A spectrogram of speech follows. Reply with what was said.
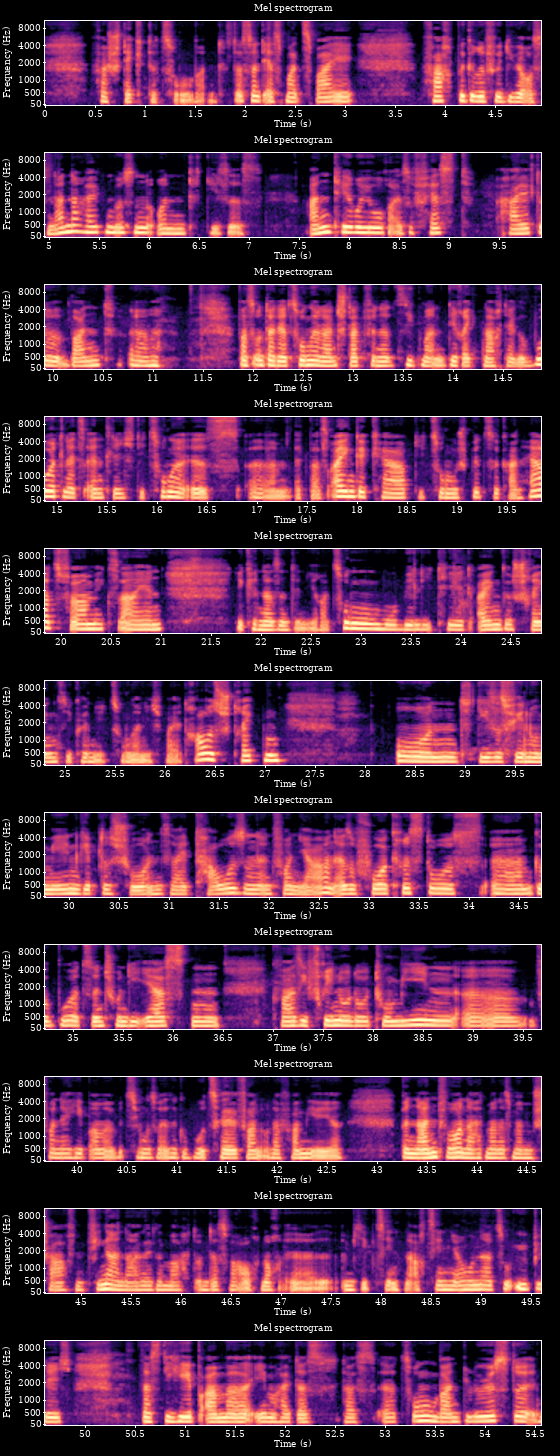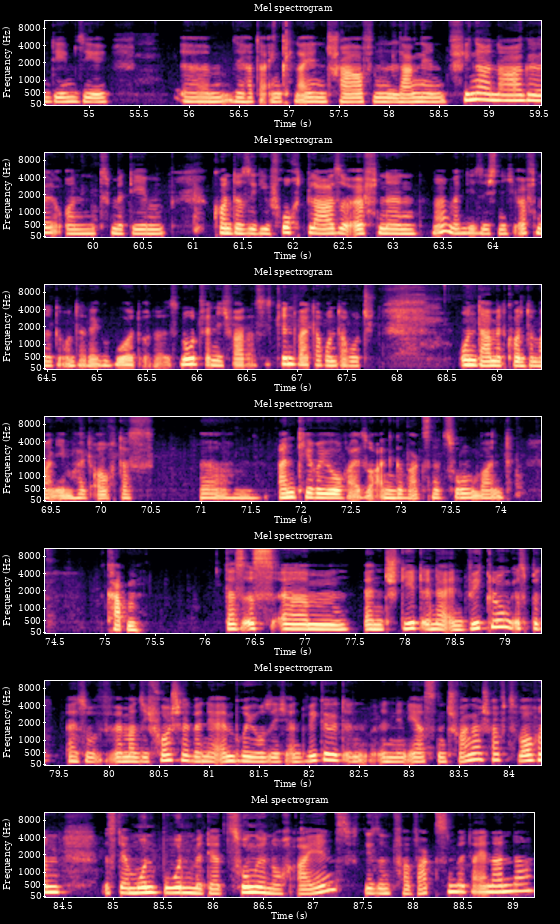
versteckte Zungenband. Das sind erstmal zwei Fachbegriffe, die wir auseinanderhalten müssen. Und dieses anteriore, also Festhalteband, äh, was unter der Zunge dann stattfindet, sieht man direkt nach der Geburt letztendlich. Die Zunge ist ähm, etwas eingekerbt, die Zungenspitze kann herzförmig sein. Die Kinder sind in ihrer Zungenmobilität eingeschränkt. Sie können die Zunge nicht weit rausstrecken. Und dieses Phänomen gibt es schon seit Tausenden von Jahren. Also vor Christus äh, Geburt sind schon die ersten quasi Phrenolotomien äh, von der Hebamme beziehungsweise Geburtshelfern oder Familie benannt worden. Da hat man das mit einem scharfen Fingernagel gemacht und das war auch noch äh, im 17., 18. Jahrhundert so üblich dass die Hebamme eben halt das, das äh, Zungenband löste, indem sie, ähm, sie hatte einen kleinen, scharfen, langen Fingernagel und mit dem konnte sie die Fruchtblase öffnen, ne, wenn die sich nicht öffnete unter der Geburt oder es notwendig war, dass das Kind weiter runterrutscht. Und damit konnte man eben halt auch das ähm, anteriore, also angewachsene Zungenband kappen. Das ist, ähm, entsteht in der Entwicklung, ist, also wenn man sich vorstellt, wenn der Embryo sich entwickelt in, in den ersten Schwangerschaftswochen, ist der Mundboden mit der Zunge noch eins. Die sind verwachsen miteinander.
